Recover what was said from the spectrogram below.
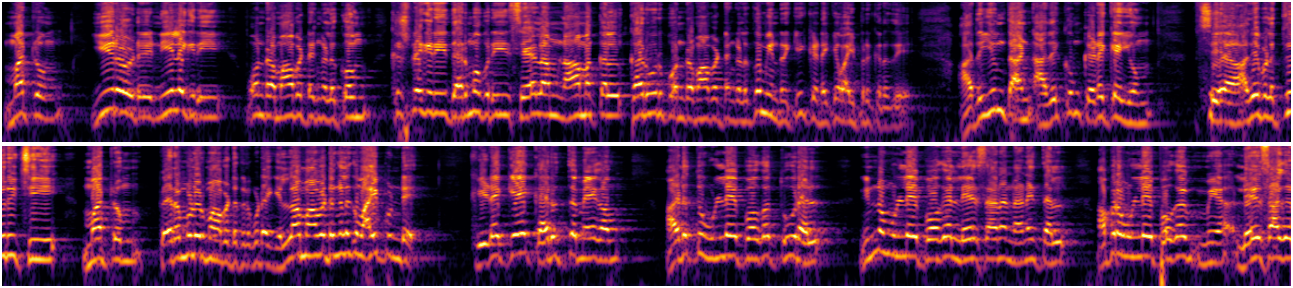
மற்றும் ஈரோடு நீலகிரி போன்ற மாவட்டங்களுக்கும் கிருஷ்ணகிரி தருமபுரி சேலம் நாமக்கல் கரூர் போன்ற மாவட்டங்களுக்கும் இன்றைக்கு கிடைக்க வாய்ப்பிருக்கிறது. அதையும் தான் அதுக்கும் கிடைக்கையும் சே- அதே போல் திருச்சி மற்றும் பெரம்பலூர் மாவட்டத்தில் கூட எல்லா மாவட்டங்களுக்கும் வாய்ப்புண்டு. கிழக்கே கருத்த மேகம் அடுத்து உள்ளே போக தூரல் இன்னும் உள்ளே போக லேசான நனைத்தல் அப்புறம் உள்ளே போக லேசாக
